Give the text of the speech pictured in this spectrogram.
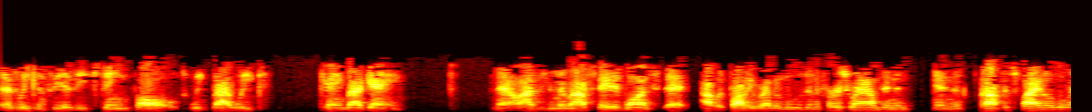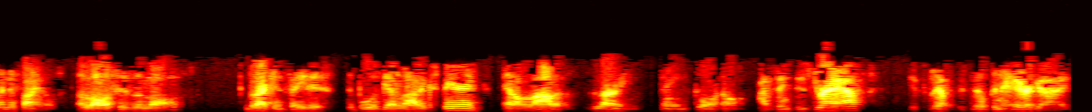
As we can see, as each team falls week by week, game by game. Now, I remember I stated once that I would probably rather lose in the first round than in, in the conference finals or in the finals. A loss is a loss. But I can say this, the Bulls got a lot of experience and a lot of learning things going on. I think this draft, it's left, it's up in the air, guys.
